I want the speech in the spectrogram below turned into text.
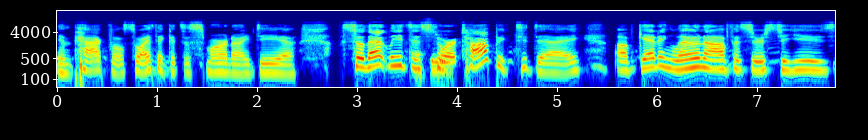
impactful. So I think it's a smart idea. So that leads us to our topic today of getting loan officers to use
